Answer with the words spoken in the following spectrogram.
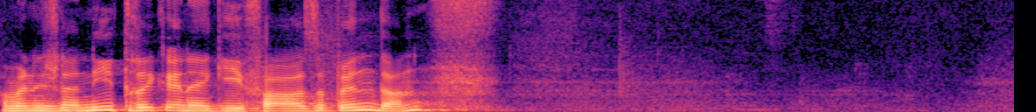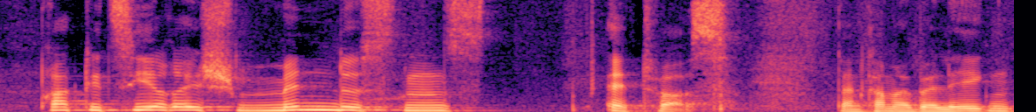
Und wenn ich in der Niedrigenergiephase bin, dann praktiziere ich mindestens etwas. Dann kann man überlegen,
